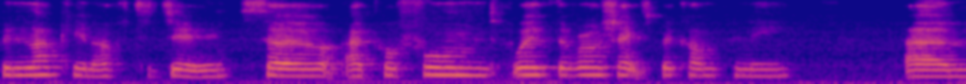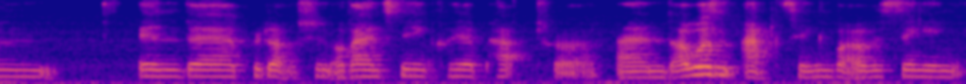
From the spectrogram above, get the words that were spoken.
been lucky enough to do. So I performed with the Royal Shakespeare Company. Um, in their production of Antony and Cleopatra. And I wasn't acting, but I was singing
